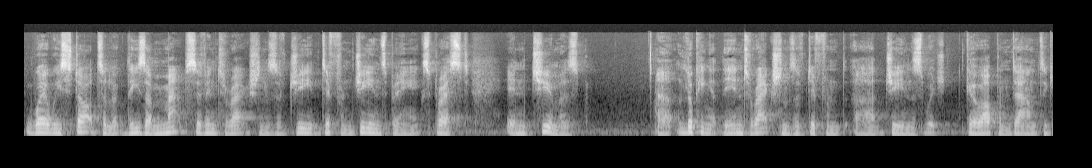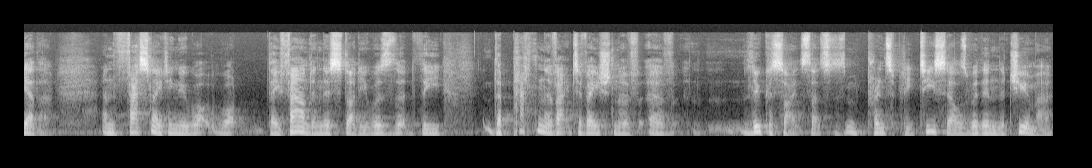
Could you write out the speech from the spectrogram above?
where we start to look, these are maps of interactions of gene, different genes being expressed in tumours uh, looking at the interactions of different uh, genes which go up and down together. And fascinatingly, what, what they found in this study was that the, the pattern of activation of, of leukocytes, that's principally T cells within the tumor,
